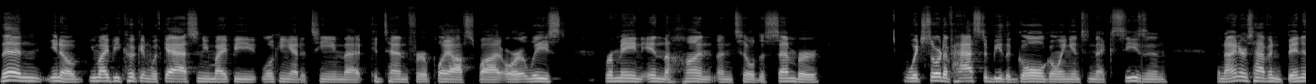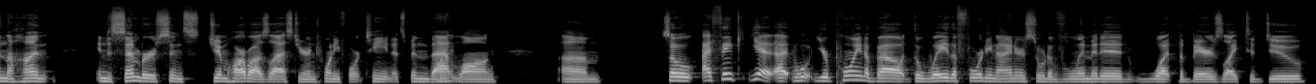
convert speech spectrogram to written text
then, you know, you might be cooking with gas and you might be looking at a team that could tend for a playoff spot or at least remain in the hunt until December, which sort of has to be the goal going into next season. The Niners haven't been in the hunt in December since Jim Harbaugh's last year in 2014. It's been that right. long. Um, so I think, yeah, your point about the way the 49ers sort of limited what the Bears like to do,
